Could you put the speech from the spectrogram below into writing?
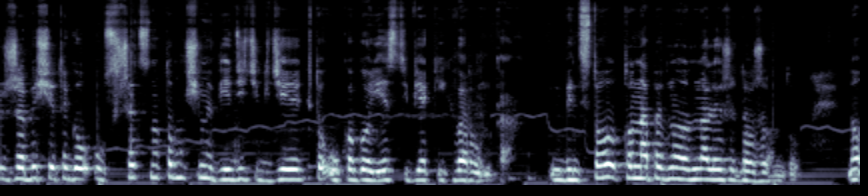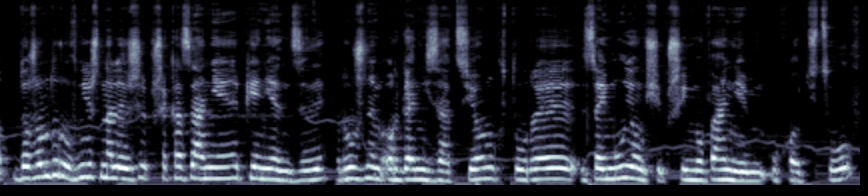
żeby się tego ustrzec, no to musimy wiedzieć, gdzie kto u kogo jest i w jakich warunkach. Więc to, to na pewno należy do rządu. No, do rządu również należy przekazanie pieniędzy różnym organizacjom, które zajmują się przyjmowaniem uchodźców,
